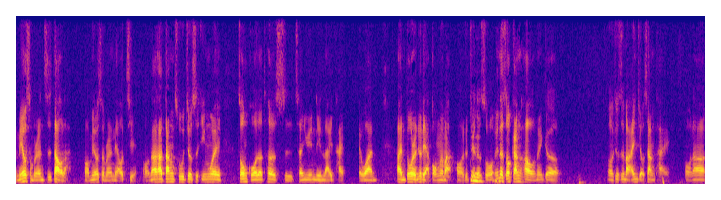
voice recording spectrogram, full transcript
没有什么人知道啦，哦，没有什么人了解。哦，那他当初就是因为中国的特使陈云林来台湾，很多人就俩攻了嘛，哦，就觉得说，因为那时候刚好那个。哦，就是马英九上台哦，那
